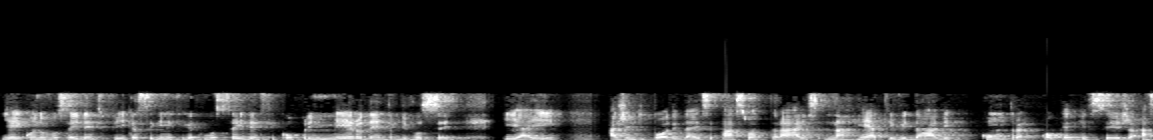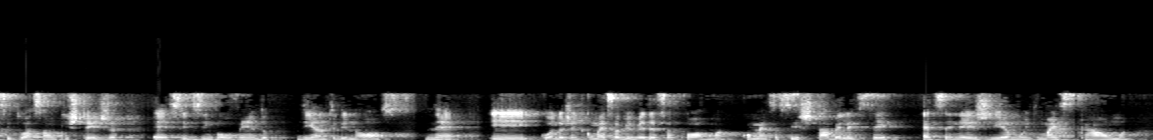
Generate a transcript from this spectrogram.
E aí, quando você identifica, significa que você identificou primeiro dentro de você. E aí, a gente pode dar esse passo atrás na reatividade contra qualquer que seja a situação que esteja é, se desenvolvendo diante de nós, né? E quando a gente começa a viver dessa forma, começa a se estabelecer essa energia muito mais calma,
